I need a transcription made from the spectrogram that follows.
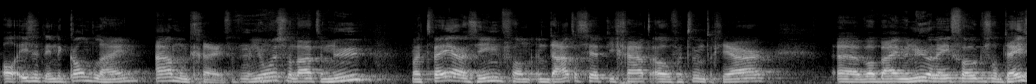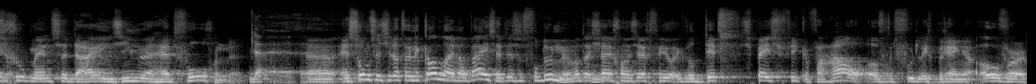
al is het in de kantlijn, aan moet geven. Van mhm. jongens, we laten nu maar twee jaar zien van een dataset die gaat over 20 jaar uh, waarbij we nu alleen focussen op deze groep mensen. Daarin zien we het volgende. Ja, uh, en soms als je dat er in de kantlijn al bij zet, is het voldoende. Want als jij gewoon zegt van... joh, ik wil dit specifieke verhaal over het voetlicht brengen... over een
